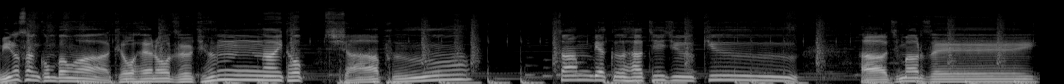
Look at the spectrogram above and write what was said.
皆さんこんばんは。京平のズキュンナイトシャープ389始まるぜ。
